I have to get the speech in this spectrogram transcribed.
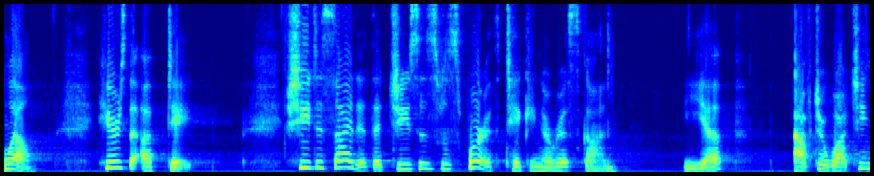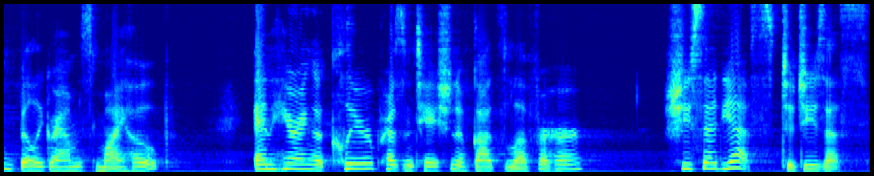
Well, here's the update. She decided that Jesus was worth taking a risk on. Yep, after watching Billy Graham's My Hope, and hearing a clear presentation of God's love for her, she said yes to Jesus.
